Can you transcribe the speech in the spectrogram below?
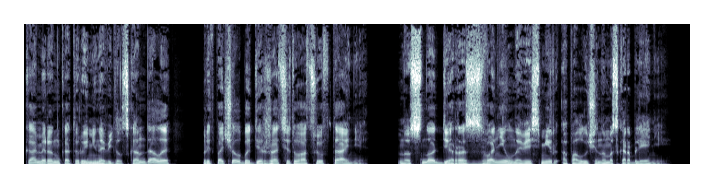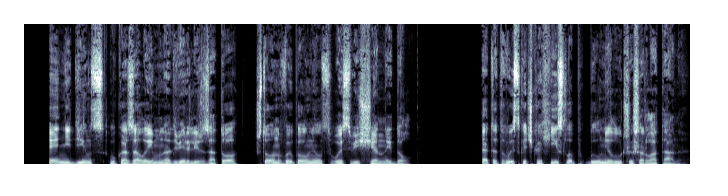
Камерон, который ненавидел скандалы, предпочел бы держать ситуацию в тайне, но Снодди раззвонил на весь мир о полученном оскорблении. Энни Динс указала ему на дверь лишь за то, что он выполнил свой священный долг. Этот выскочка Хислоп был не лучше шарлатана.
